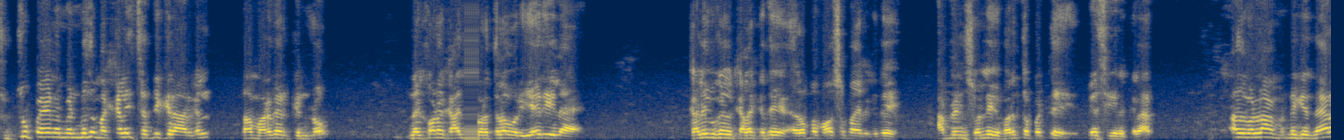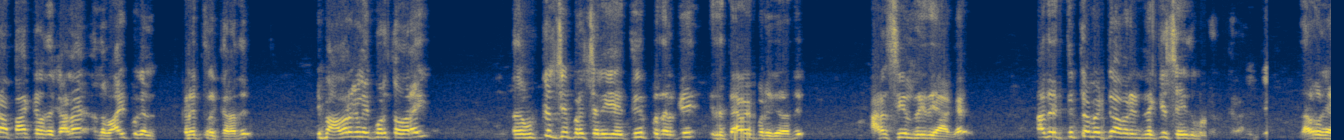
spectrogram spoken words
சுற்றுப்பயணம் என்பது மக்களை சந்திக்கிறார்கள் நாம் வரவேற்கின்றோம். இன்னைக்கு கூட காஞ்சிபுரத்துல ஒரு ஏரியில கழிவுகள் கலக்குது அது ரொம்ப மோசமா இருக்குது அப்படின்னு சொல்லி வருத்தப்பட்டு பேசியிருக்கிறார். அதுவெல்லாம் இன்னைக்கு நேரா பார்க்கறதுக்கான அந்த வாய்ப்புகள் கிடைத்திருக்கிறது. இப்போ அவர்களை பொறுத்தவரை உட்கட்சி பிரச்சனையை தீர்ப்பதற்கு இது தேவைப்படுகிறது அரசியல் ரீதியாக. அதை திட்டமிட்டு அவர் இன்றைக்கு செய்து கொண்டிருக்கிறார். அவங்க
